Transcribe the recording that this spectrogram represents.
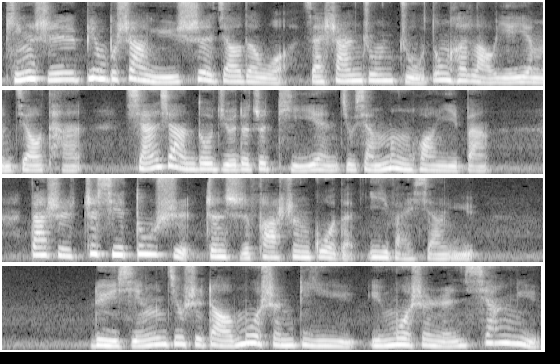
平时并不善于社交的我，在山中主动和老爷爷们交谈，想想都觉得这体验就像梦幻一般。但是这些都是真实发生过的意外相遇。旅行就是到陌生地域与陌生人相遇，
